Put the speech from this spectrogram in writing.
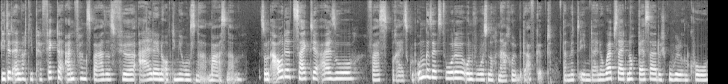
bietet einfach die perfekte Anfangsbasis für all deine Optimierungsmaßnahmen. So ein Audit zeigt dir also, was bereits gut umgesetzt wurde und wo es noch Nachholbedarf gibt, damit eben deine Website noch besser durch Google und Co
